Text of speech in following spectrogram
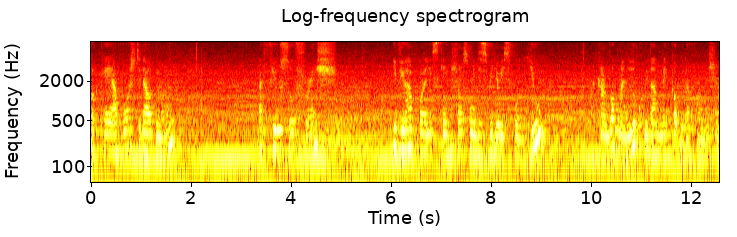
Okay, I've washed it out now. I feel so fresh. If you have oily skin, trust me, this video is for you. I can rock my look without makeup, without foundation.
